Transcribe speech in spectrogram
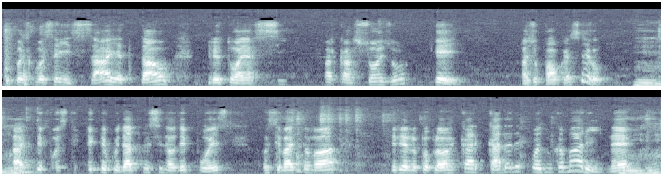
Depois que você ensaia tal, diretor é assim, marcações, ok. Mas o palco é seu. Uhum. Mas depois você tem que ter cuidado, porque senão depois você vai tomar, seria no popular, carcada depois no camarim, né? Uhum.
